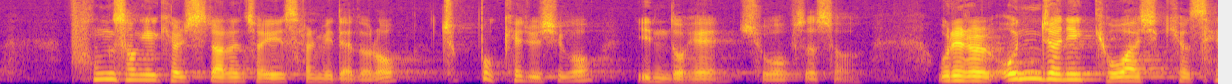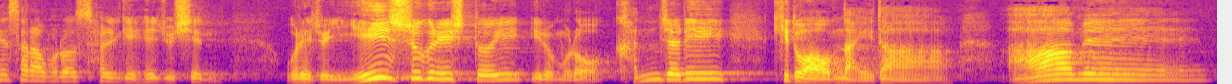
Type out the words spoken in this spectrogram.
풍성히 결실하는 저희 삶이 되도록 축복해 주시고 인도해 주옵소서. 우리를 온전히 교화시켜 새 사람으로 살게 해주신 우리 주 예수 그리스도의 이름으로 간절히 기도하옵나이다. 아멘.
